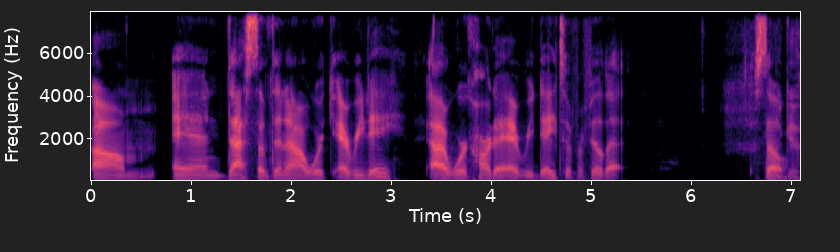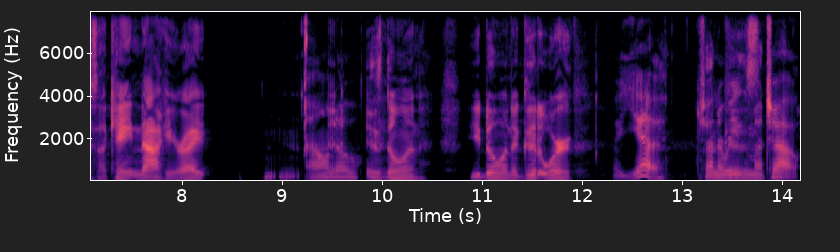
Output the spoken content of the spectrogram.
um, and that's something that I work every day. I work hard at every day to fulfill that. So I guess I can't knock it, right? I don't know. It's doing you're doing the good work. Yeah, trying to raise my child.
